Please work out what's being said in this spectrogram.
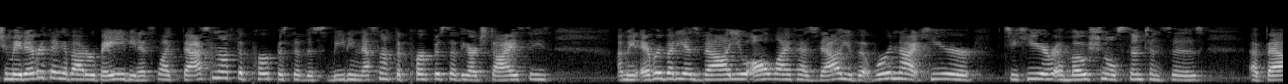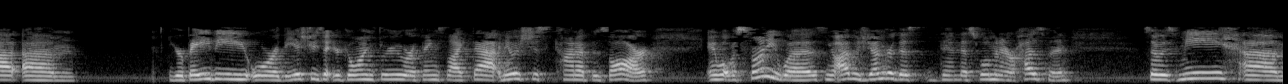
She made everything about her baby, and it's like that's not the purpose of this meeting. That's not the purpose of the archdiocese. I mean, everybody has value. All life has value, but we're not here to hear emotional sentences about um, your baby or the issues that you're going through or things like that. And it was just kind of bizarre. And what was funny was, you know, I was younger this, than this woman and her husband. So it was me, um,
